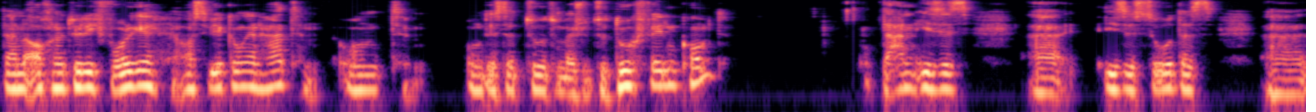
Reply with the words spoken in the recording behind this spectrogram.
dann auch natürlich Folgeauswirkungen hat und, und es dazu zum Beispiel zu Durchfällen kommt, dann ist es, äh, ist es so, dass äh,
